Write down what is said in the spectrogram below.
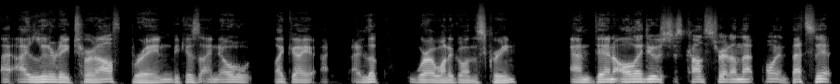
I, I literally turn off brain because I know, like, I I, I look where I want to go on the screen, and then all I do is just concentrate on that point. That's it.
